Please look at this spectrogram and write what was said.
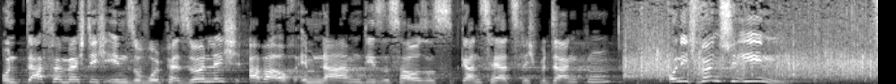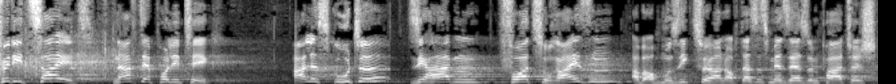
Und dafür möchte ich Ihnen sowohl persönlich, aber auch im Namen dieses Hauses ganz herzlich bedanken. Und ich wünsche Ihnen für die Zeit nach der Politik alles Gute. Sie haben vor zu reisen, aber auch Musik zu hören. Auch das ist mir sehr sympathisch.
